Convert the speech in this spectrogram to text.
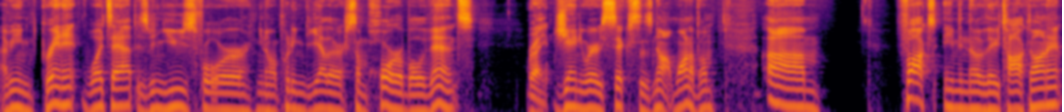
I mean, granted, WhatsApp has been used for, you know, putting together some horrible events. Right. January 6th is not one of them. Um, Fox, even though they talked on it,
